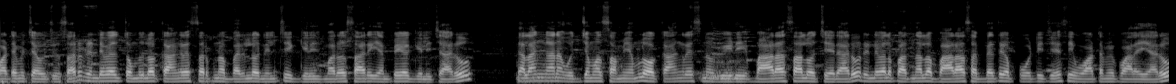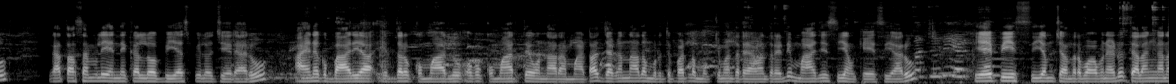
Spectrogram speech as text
ఓటమి చవి చూశారు రెండు వేల తొమ్మిదిలో కాంగ్రెస్ తరపున బరిలో నిలిచి గెలి మరోసారి ఎంపీగా గెలిచారు. తెలంగాణ ఉద్యమ సమయంలో కాంగ్రెస్ను వీడి బారాసాలో చేరారు. రెండు వేల పద్నాలుగులో బారాస అభ్యర్థిగా పోటీ చేసి ఓటమి పాలయ్యారు. గత అసెంబ్లీ ఎన్నికల్లో బీఎస్పీలో చేరారు. ఆయనకు భార్య ఇద్దరు కుమారులు ఒక కుమార్తె ఉన్నారన్నమాట. జగన్నాథ మృతి పట్ల ముఖ్యమంత్రి రేవంత్ రెడ్డి మాజీ CM KCR AP CM Chandrababu Naidu Telangana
